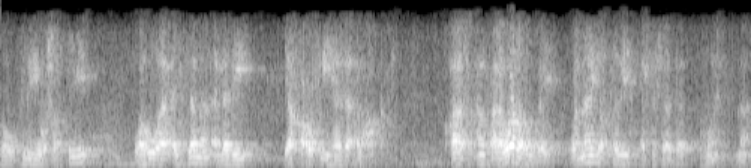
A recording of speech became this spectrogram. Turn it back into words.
بركنه وشرطه وهو الزمن الذي يقع فيه هذا العقد. قال سبحانه وتعالى وضع البيع والنهي يقتضي الفساد هنا. نعم.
